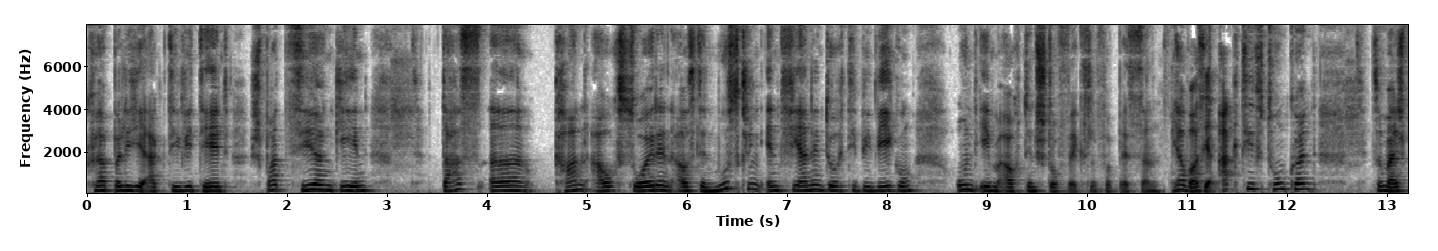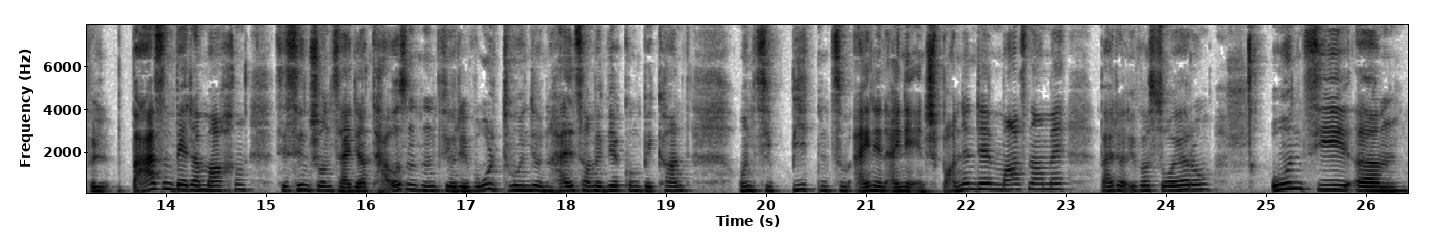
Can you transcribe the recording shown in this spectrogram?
körperliche Aktivität, spazieren gehen. Das äh, kann auch Säuren aus den Muskeln entfernen durch die Bewegung und eben auch den Stoffwechsel verbessern. Ja, was ihr aktiv tun könnt, zum Beispiel Basenbäder machen. Sie sind schon seit Jahrtausenden für ihre wohltuende und heilsame Wirkung bekannt und sie bieten zum einen eine entspannende Maßnahme bei der Übersäuerung und sie ähm,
